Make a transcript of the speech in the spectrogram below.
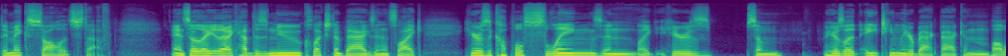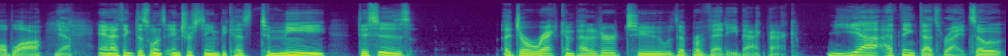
They make solid stuff, and so they, they like have this new collection of bags, and it's like here's a couple slings and like here's some here's an 18 liter backpack and blah blah blah. Yeah. And I think this one's interesting because to me this is a direct competitor to the Brevite backpack. Yeah, I think that's right. So,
